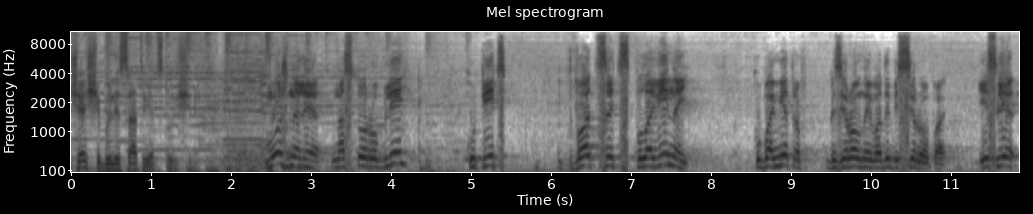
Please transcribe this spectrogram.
чаще были соответствующими. Можно ли на 100 рублей купить 20 с половиной кубометров газированной воды без сиропа? Если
